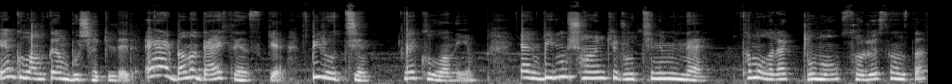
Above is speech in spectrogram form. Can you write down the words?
Benim kullandıklarım bu şekildeydi. Eğer bana derseniz ki bir rutin ne kullanayım? Yani benim şu anki rutinim ne? Tam olarak bunu soruyorsanız da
